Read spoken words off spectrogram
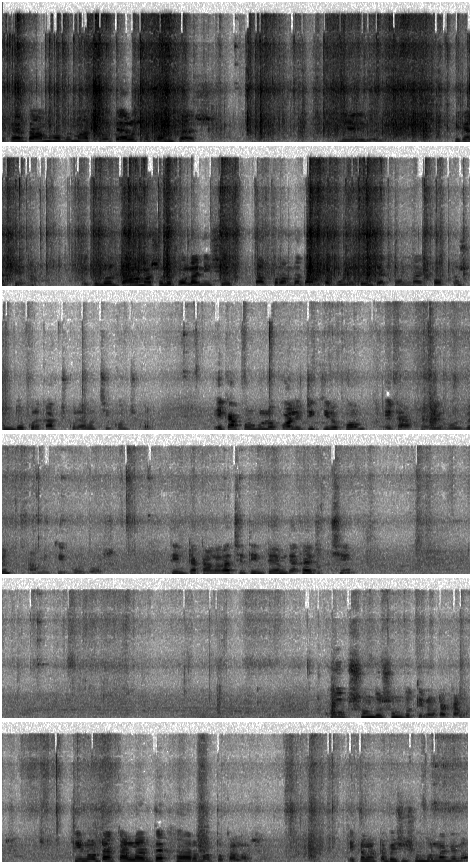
এটার দাম হবে মাত্র তেরোশো পঞ্চাশ। ঠিক আছে? এগুলোর দাম আসলে বলা নিষেধ। তারপর আমরা দামটা বলে দিই। দেখুন না কত সুন্দর করে কাজ করে আবার চিকন চিকন। এই কাপড়গুলো কোয়ালিটি কীরকম, এটা আপনারাই বলবেন। আমি কি বলব আর? তিনটা কালার আছে তিনটে আমি দেখাই দিচ্ছি। খুব সুন্দর সুন্দর তিনোটা কালার তিনোটা কালার দেখার মতো কালার এই কালারটা বেশি সুন্দর লাগে না?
